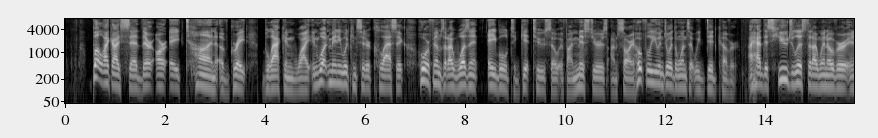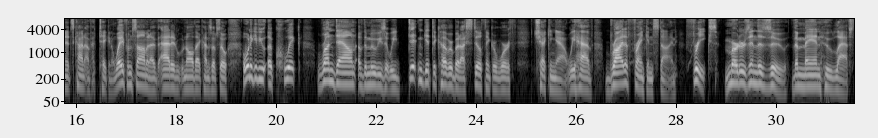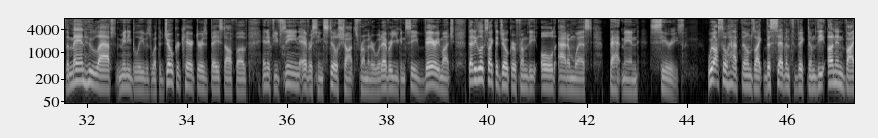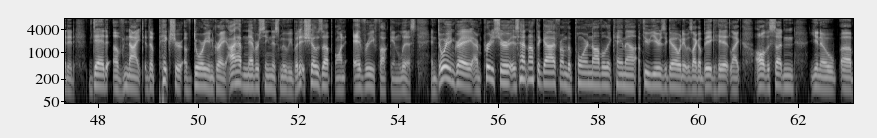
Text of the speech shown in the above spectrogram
but like I said, there are a ton of great black and white and what many would consider classic horror films that I wasn't able to get to. So if I missed yours, I'm sorry. Hopefully you enjoyed the ones that we did cover. I had this huge list that I went over and it's kind of I've taken away from some and I've added and all that kind of stuff. So I want to give you a quick rundown of the movies that we didn't get to cover but I still think are worth checking out. We have Bride of Frankenstein, Freaks, Murders in the Zoo, The Man Who Laughs. The Man Who Laughs, many believe, is what the Joker character is based off of. And if you've seen, ever seen still shots from it or whatever, you can see very much that he looks like the Joker from the old Adam West Batman series. We also have films like The Seventh Victim, The Uninvited, Dead of Night, The Picture of Dorian Gray. I have never seen this movie, but it shows up on every fucking list. And Dorian Gray, I'm pretty sure, is that not the guy from the porn novel that came out a few years ago and it was like a big hit? Like all of a sudden, you know, uh,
